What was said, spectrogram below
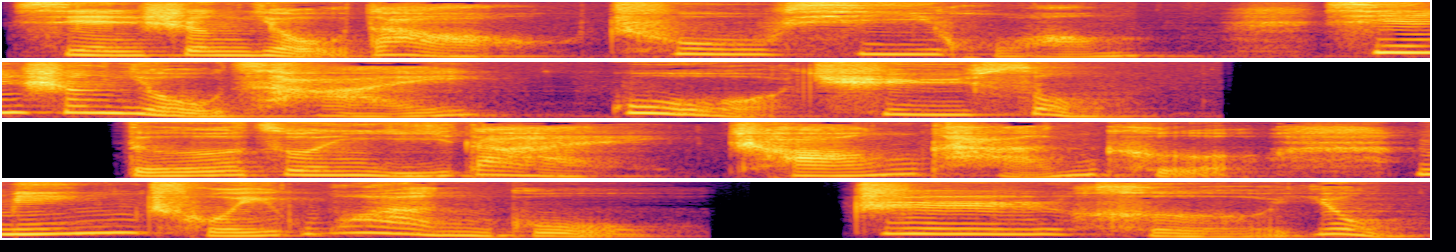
先生有道出西黄，先生有才过曲宋。德尊一代。常坎坷，名垂万古，知何用？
